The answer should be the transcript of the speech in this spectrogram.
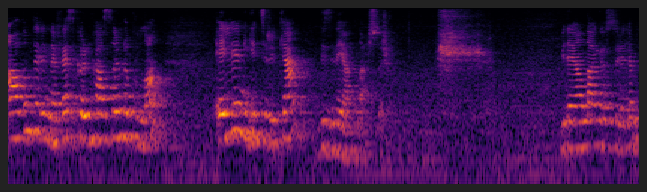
Aldım derin nefes. Karın kaslarını da kullan. Ellerimi getirirken dizine yaklaştır. Bir de yandan gösterelim.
